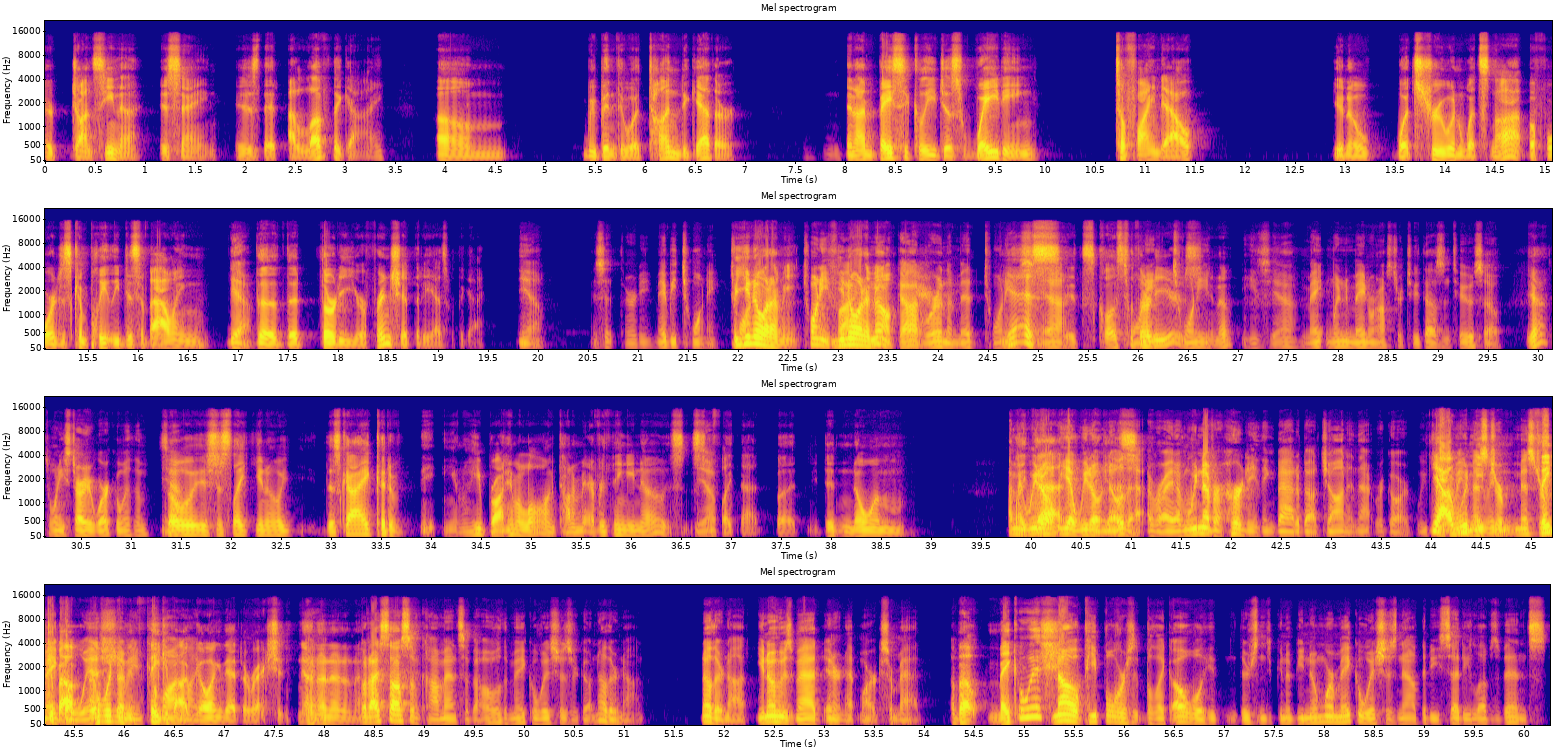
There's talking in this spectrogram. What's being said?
or John Cena is saying, is that I love the guy. Um, we've been through a ton together, and I'm basically just waiting to find out, you know, what's true and what's not before just completely disavowing Yeah, the the 30 year friendship that he has with the guy. yeah. Is it thirty? Maybe twenty. But you know what I mean. 25. You know what I mean. No, God, we're in the mid twenties. Yes, yeah. it's close to 30 years. 20 You know, He's yeah, main, when main roster 2002. So Yeah. that's when he started working with him. Yeah. so it's just like you know, this guy could have, you know, he brought him along, taught him everything he knows and Yep. stuff like that. But you didn't know him. I mean, like we that, don't. Yeah, we don't know that, right? I mean, we never heard anything bad about John in that regard. We've, Yeah, I, mean, wouldn't Mr. even Mr. think Make about. a Wish. I wouldn't mean, even think come on, about like- going that direction. No, Yeah. no, no, no, no. But I saw some comments about, oh, the Make a Wishes are going. No, they're not. No, they're not. You know who's mad? Internet marks are mad. About Make a Wish. No, people were s- like, oh, well, he, there's going to be no more Make a Wishes now that he said he loves Vince.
